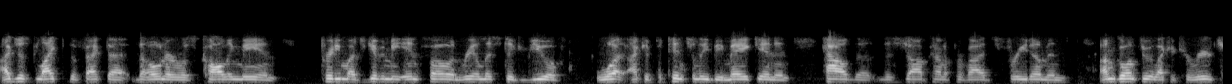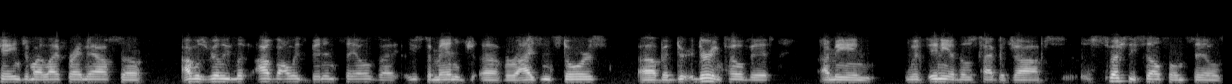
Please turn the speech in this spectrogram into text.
I just liked the fact that the owner was calling me and pretty much giving me info and realistic view of what I could potentially be making and how the this job kind of provides freedom and I'm going through like a career change in my life right now, so I was really look, I've always been in sales. I used to manage uh, Verizon stores, uh, but d- during COVID, I mean, with any of those type of jobs, especially cell phone sales,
